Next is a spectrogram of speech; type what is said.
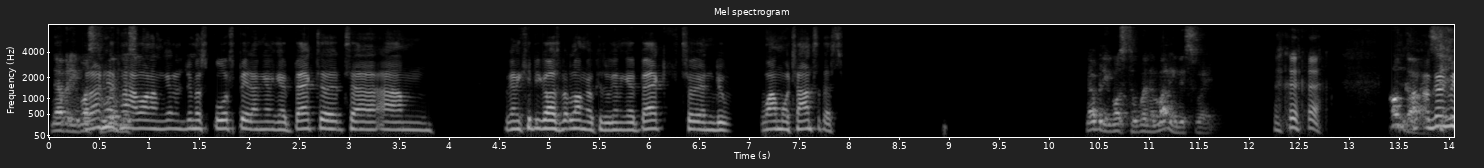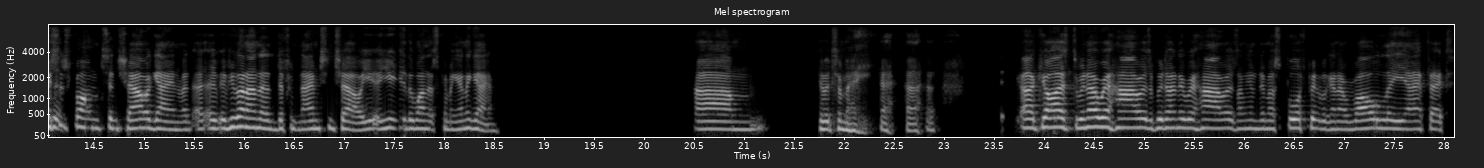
Nobody If I wants don't to have win this. Har on. I'm going to do my sports bet. I'm going to go back to, to um. We're going to keep you guys a bit longer because we're going to go back to and do one more chance of this. Nobody wants to win the money this week. Yeah. On, I- I've got a message from Chinchao again. but, uh, Have you got under a different name, Chinchao? Are you, are you the one that's coming in again? Um, give it to me. uh, guys, do we know where Har is? If we don't know where Har is, I'm going to do my sports bet. We're going to roll the. Uh, in fact,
